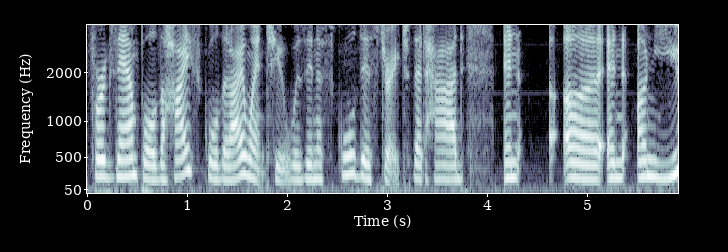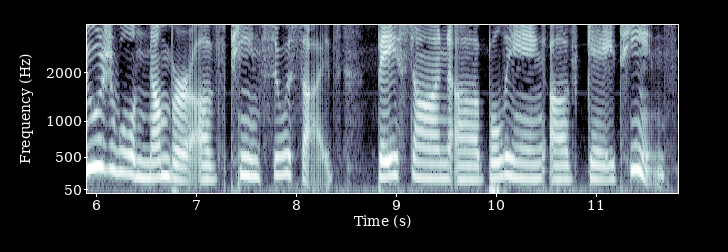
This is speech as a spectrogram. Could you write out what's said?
For example, the high school that I went to was in a school district that had an uh, an unusual number of teen suicides based on uh, bullying of gay teens.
